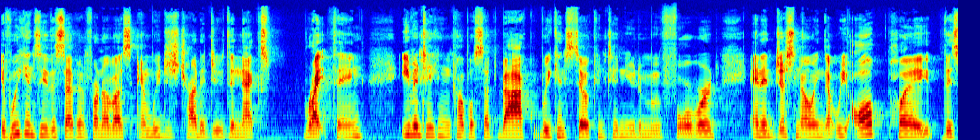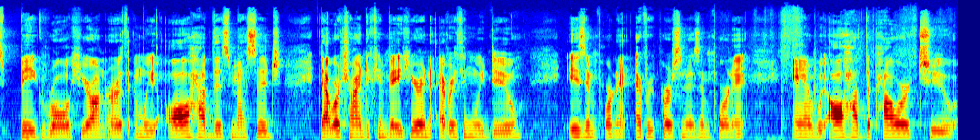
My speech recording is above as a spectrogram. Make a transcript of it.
if we can see the step in front of us and we just try to do the next right thing, even taking a couple steps back, we can still continue to move forward. And in just knowing that we all play this big role here on earth and we all have this message that we're trying to convey here and everything we do is important. Every person is important, and we all have the power to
